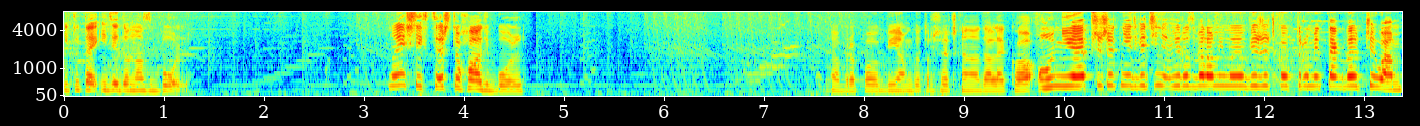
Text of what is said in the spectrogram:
i tutaj idzie do nas ból. No jeśli chcesz, to chodź ból. Dobra, poobijam go troszeczkę na daleko. O nie, przyszedł niedźwiedź i- rozwala mi moją wieżyczkę, o którą ja tak walczyłam.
